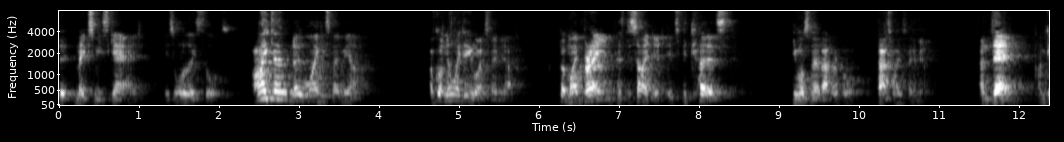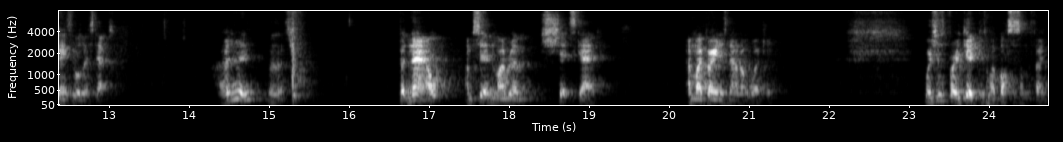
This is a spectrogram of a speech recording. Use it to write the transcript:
that makes me scared. It's all of those thoughts. I don't know why he's phoned me up. I've got no idea why it's phoned me up. But my brain has decided it's because he wants to know about the report. That's why he's phoning me up. And then I'm going through all those steps. I don't know. That's true. But now I'm sitting in my room, shit scared, and my brain is now not working. Which isn't very good because my boss is on the phone.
